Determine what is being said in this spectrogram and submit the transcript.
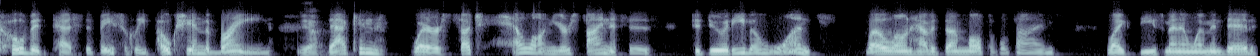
COVID test that basically pokes you in the brain, yeah. that can wear such hell on your sinuses to do it even once, let alone have it done multiple times, like these men and women did.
